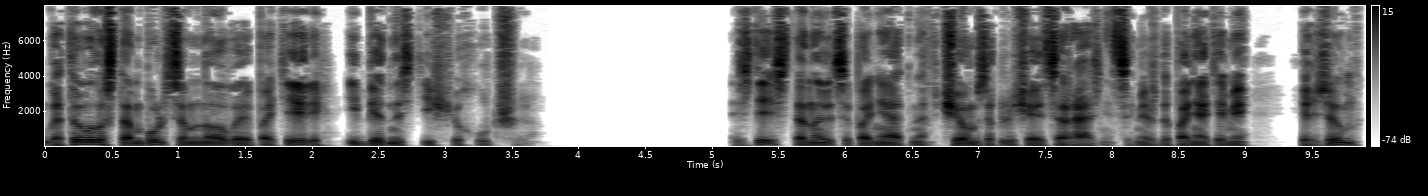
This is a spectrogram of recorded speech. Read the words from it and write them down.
уготовила стамбульцам новые потери и бедность еще худшую. Здесь становится понятно, в чем заключается разница между понятиями «хюзюн»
